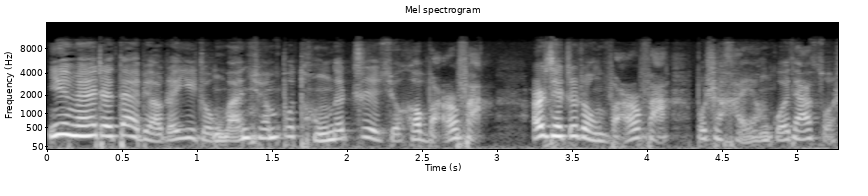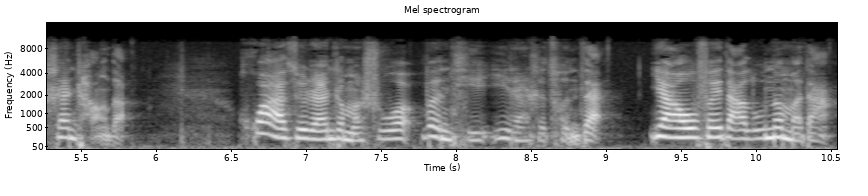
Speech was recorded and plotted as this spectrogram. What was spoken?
因为这代表着一种完全不同的秩序和玩法。而且这种玩法不是海洋国家所擅长的。话虽然这么说，问题依然是存在。亚欧非大陆那么大，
